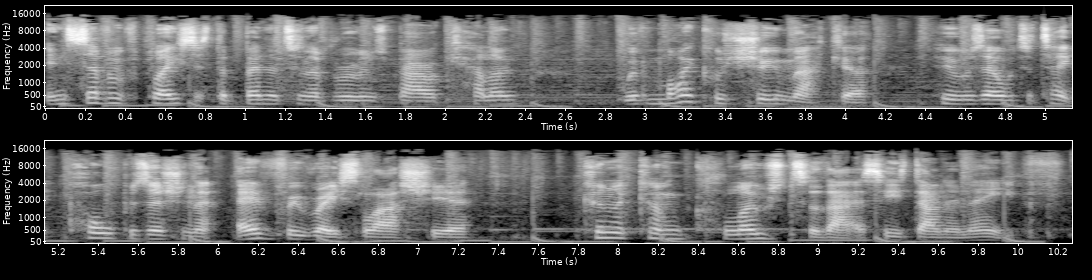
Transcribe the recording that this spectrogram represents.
In seventh place is the Benetton of Rubens Barrichello, with Michael Schumacher, who was able to take pole position at every race last year, couldn't come close to that as he's down in eighth.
